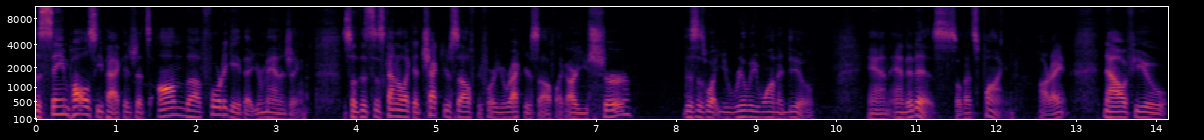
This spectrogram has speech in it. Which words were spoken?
the same policy package that's on the FortiGate that you're managing. So this is kind of like a check yourself before you wreck yourself. Like, are you sure this is what you really want to do? And, and it is, so that's fine. All right. Now, if you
